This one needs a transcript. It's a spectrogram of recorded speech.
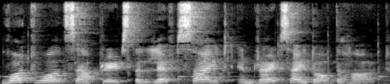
What wall separates the left side and right side of the heart?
